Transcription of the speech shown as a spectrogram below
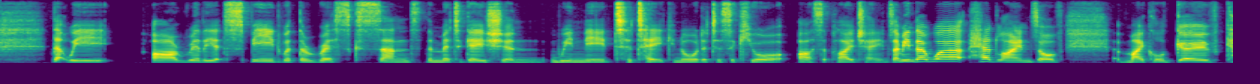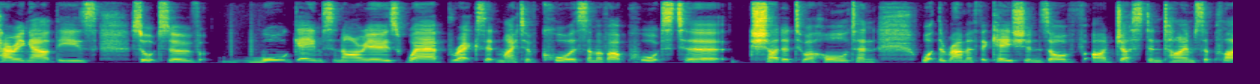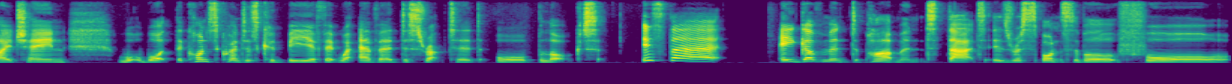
that we are really at speed with the risks and the mitigation we need to take in order to secure our supply chains. I mean, there were headlines of Michael Gove carrying out these sorts of war game scenarios where Brexit might have caused some of our ports to shudder to a halt and what the ramifications of our just in time supply chain, w- what the consequences could be if it were ever disrupted or blocked. Is there a government department that is responsible for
